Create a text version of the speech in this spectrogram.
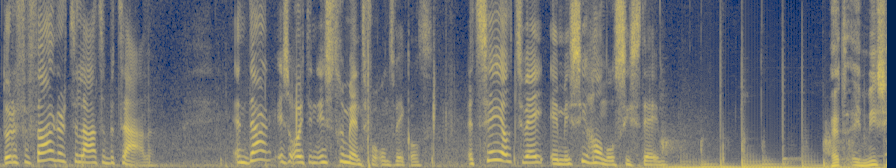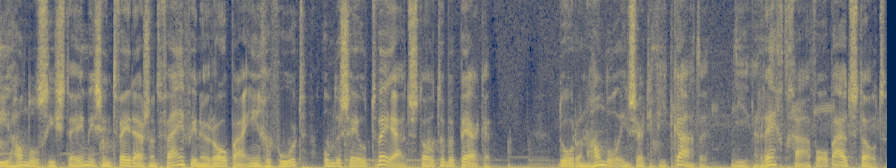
Door de vervuiler te laten betalen. En daar is ooit een instrument voor ontwikkeld. Het CO2-emissiehandelssysteem. Het emissiehandelssysteem is in 2005 in Europa ingevoerd om de CO2-uitstoot te beperken. Door een handel in certificaten die recht gaven op uitstoot.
